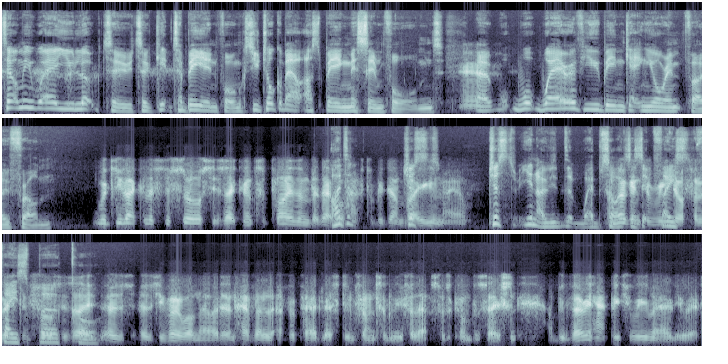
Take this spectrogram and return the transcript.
tell me where you look to to get to be informed because you talk about us being misinformed. Yeah. Uh, w- where have you been getting your info from? Would you like a list of sources? I can supply them, but that will have to be done just, by email. Just you know, the website. I'm not going face, off a list Facebook. Or... As, as you very well know, I don't have a, a, prepared list in front of me for that sort of conversation. I'd be very happy to email you it.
